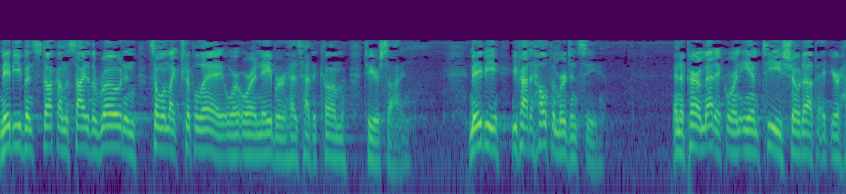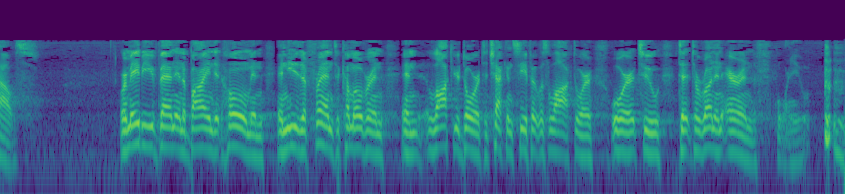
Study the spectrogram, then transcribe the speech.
Maybe you've been stuck on the side of the road and someone like AAA or, or a neighbor has had to come to your side. Maybe you've had a health emergency and a paramedic or an EMT showed up at your house. Or maybe you've been in a bind at home and, and needed a friend to come over and, and lock your door to check and see if it was locked or, or to, to, to run an errand for you.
